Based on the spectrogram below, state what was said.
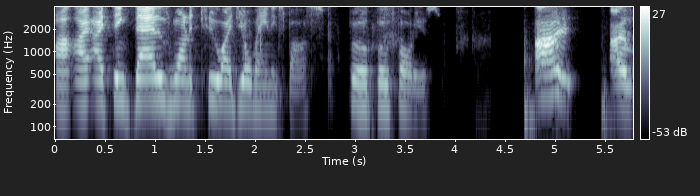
Uh, I I think that is one of two ideal landing spots for both parties. I I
